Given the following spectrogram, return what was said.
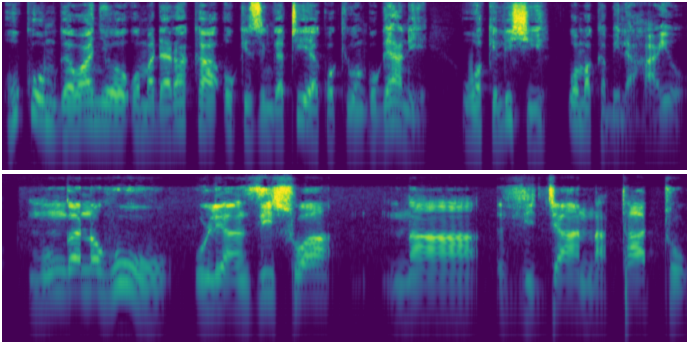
huku mgawanyo wa madaraka ukizingatia kwa kiwango gani uwakilishi wa makabila hayo. Muungano huu ulianzishwa na vijana tatu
